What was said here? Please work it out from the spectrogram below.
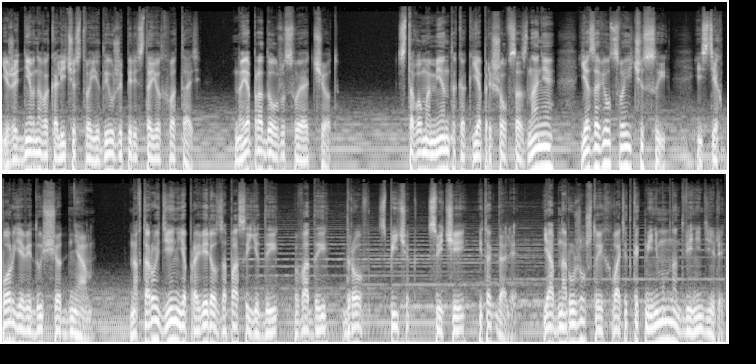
Ежедневного количества еды уже перестает хватать, но я продолжу свой отчет. С того момента, как я пришел в сознание, я завел свои часы, и с тех пор я веду счет дням. На второй день я проверил запасы еды, воды, дров, спичек, свечей и так далее. Я обнаружил, что их хватит как минимум на две недели.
